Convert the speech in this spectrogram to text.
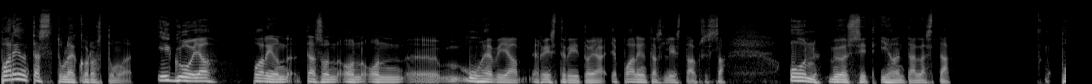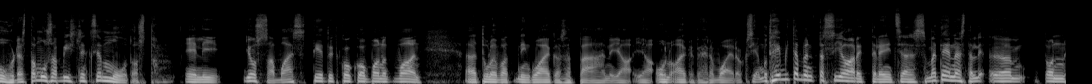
Paljon tässä tulee korostumaan egoja, paljon tässä on, on, on uh, muhevia ristiriitoja ja paljon tässä listauksessa on myös sit ihan tällaista – puhdasta musabisneksen muutosta. Eli jossain vaiheessa tietyt kokoonpanot vaan äh, tulevat niin kuin aikansa päähän ja, ja on aika tehdä vaihdoksia. Mutta hei, mitä mä nyt tässä jaarittelen itse asiassa? Mä teen näistä äh, ton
